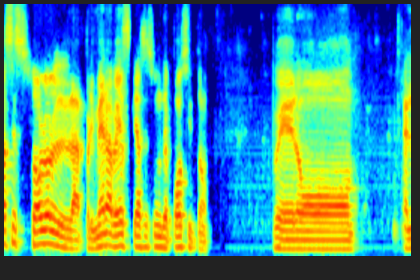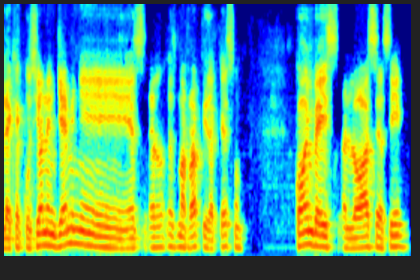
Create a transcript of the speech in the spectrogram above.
haces solo la primera vez que haces un depósito, pero la ejecución en Gemini es, más rápida que eso. Coinbase lo hace así,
